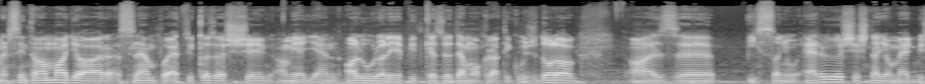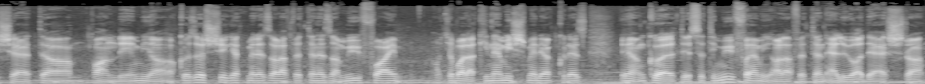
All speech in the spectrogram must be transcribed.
mert szerintem a magyar slam poetry közösség, ami egy ilyen alulról építkező demokratikus dolog, az iszonyú erős, és nagyon megviselte a pandémia a közösséget, mert ez alapvetően ez a műfaj, hogyha valaki nem ismeri, akkor ez olyan költészeti műfaj, ami alapvetően előadásra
